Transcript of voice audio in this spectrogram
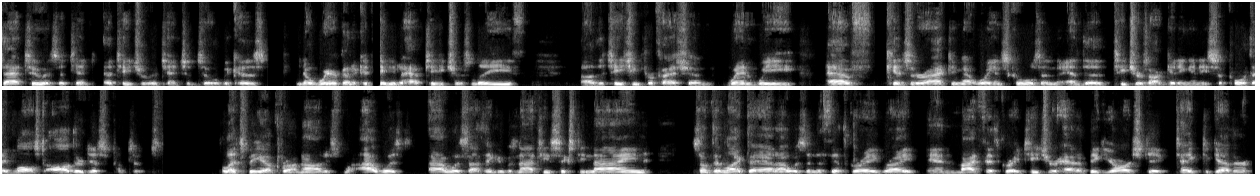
that too is a, ten, a teacher retention tool because you know we're going to continue to have teachers leave uh, the teaching profession when we have kids that are acting that way in schools and, and the teachers aren't getting any support. They've lost all their discipline tools. Let's be upfront and honest. I was, I was, I think it was 1969, something like that. I was in the fifth grade, right? And my fifth grade teacher had a big yardstick taped together.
